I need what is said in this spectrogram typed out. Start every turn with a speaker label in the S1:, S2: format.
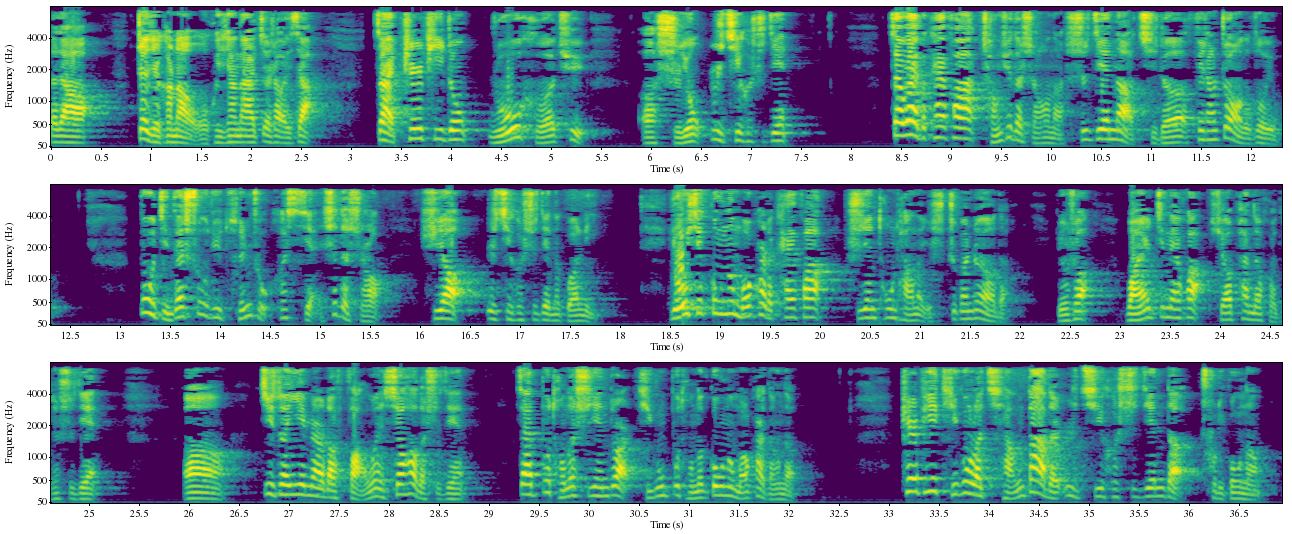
S1: 大家好，这节课呢，我会向大家介绍一下，在 PHP 中如何去呃使用日期和时间。在外部开发程序的时候呢，时间呢起着非常重要的作用，不仅在数据存储和显示的时候需要日期和时间的管理，有一些功能模块的开发，时间通常呢也是至关重要的。比如说网页静态化需要判断缓存时间，呃，计算页面的访问消耗的时间。在不同的时间段提供不同的功能模块等等，PHP 提供了强大的日期和时间的处理功能。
